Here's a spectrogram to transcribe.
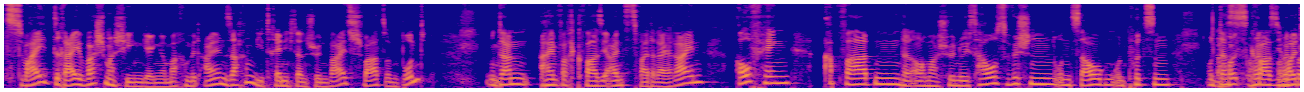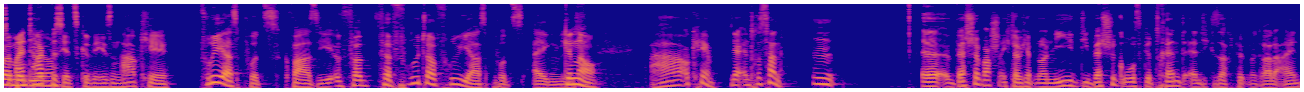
zwei, drei Waschmaschinengänge mache mit allen Sachen. Die trenne ich dann schön weiß, schwarz und bunt. Und dann einfach quasi eins, zwei, drei rein, aufhängen, abwarten, dann auch mal schön durchs Haus wischen und saugen und putzen. Und das Heut, ist quasi heute, heute mein Tag bis jetzt gewesen. Ah, okay. Frühjahrsputz quasi. Ver verfrühter Frühjahrsputz eigentlich. Genau. Ah, okay. Ja, interessant. Hm. Äh, Wäsche waschen. Ich glaube, ich habe noch nie die Wäsche groß getrennt, ehrlich gesagt, fällt mir gerade ein.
